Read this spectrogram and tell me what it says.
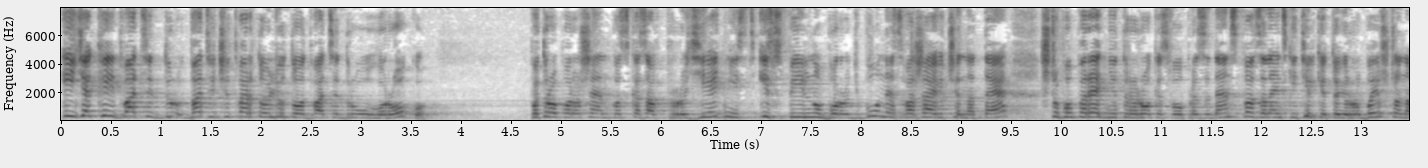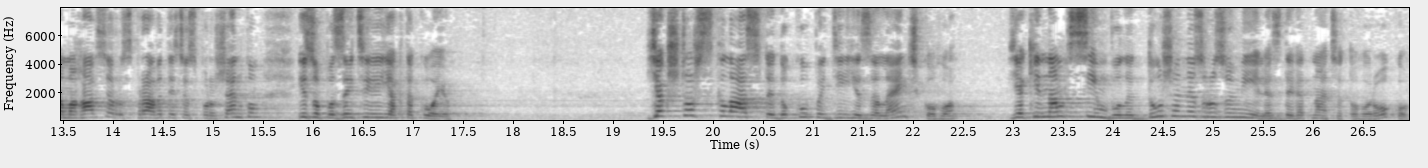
І який 22 24 лютого 22 року Петро Порошенко сказав про єдність і спільну боротьбу, незважаючи на те, що попередні три роки свого президентства Зеленський тільки то й робив, що намагався розправитися з Порошенком і з опозицією як такою. Якщо ж скласти докупи дії Зеленського, які нам всім були дуже незрозумілі з 19-го року,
